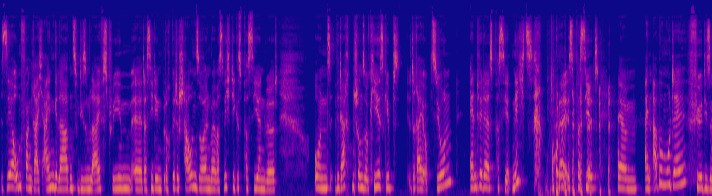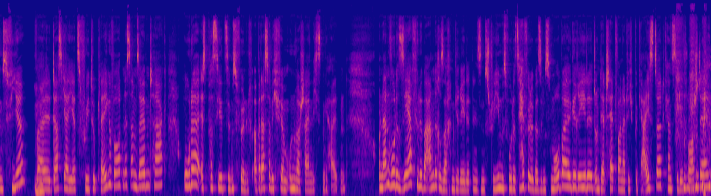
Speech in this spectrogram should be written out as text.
sehr umfangreich eingeladen zu diesem Livestream, äh, dass sie den doch bitte schauen sollen, weil was Wichtiges passieren wird. Und wir dachten schon so, okay, es gibt drei Optionen entweder es passiert nichts oder es passiert ähm, ein Abo-Modell für die Sims 4, mhm. weil mhm. das ja jetzt Free-to-Play geworden ist am selben Tag, oder es passiert Sims 5. Aber das habe ich für am unwahrscheinlichsten gehalten. Und dann wurde sehr viel über andere Sachen geredet in diesem Stream. Es wurde sehr viel über Sims Mobile geredet und der Chat war natürlich begeistert, kannst du dir vorstellen.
